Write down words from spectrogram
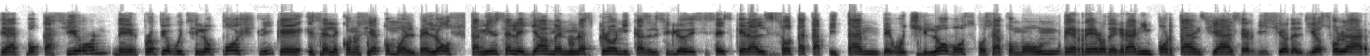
de advocación del propio Huitzilopochtli que se le conocía como el Veloz. También se le llama en unas crónicas del siglo XVI que era el sota capitán de Huichilobos, o sea, como un guerrero de gran importancia al servicio del dios solar.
